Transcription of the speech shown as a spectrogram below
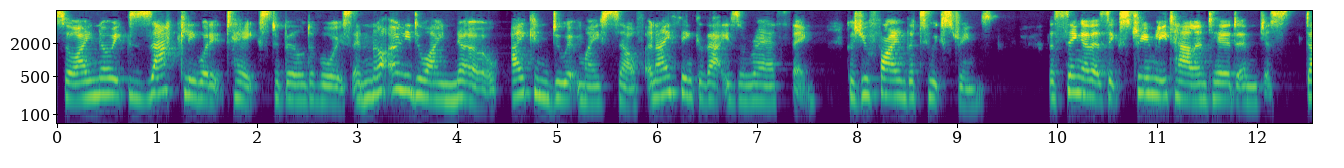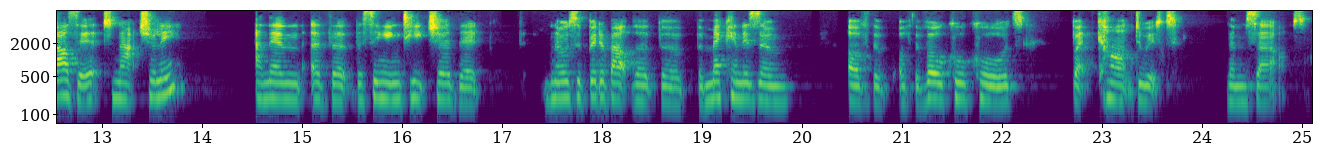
So I know exactly what it takes to build a voice. And not only do I know, I can do it myself. And I think that is a rare thing because you find the two extremes the singer that's extremely talented and just does it naturally, and then uh, the, the singing teacher that knows a bit about the, the, the mechanism of the, of the vocal cords but can't do it themselves.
